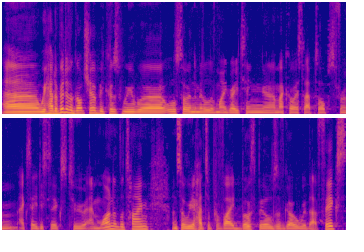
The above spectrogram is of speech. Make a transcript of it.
Uh, we had a bit of a gotcha because we were also in the middle of migrating uh, macOS laptops from x86 to M1 at the time, and so we had to provide both builds of Go with that fix,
